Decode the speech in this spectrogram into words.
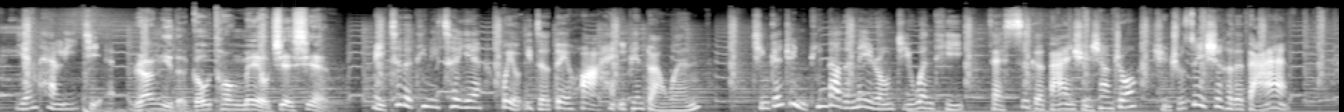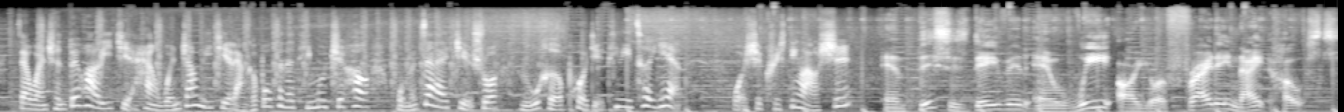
——言谈理解。让你的沟通没有界限。每次的听力测验会有一则对话和一篇短文。请根据你听到的内容及问题，在四个答案选项中选出最适合的答案。在完成对话理解和文章理解两个部分的题目之后，我们再来解说如何破解听力测验。我是 Christine 老师，and this is David, and we are your Friday night hosts.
